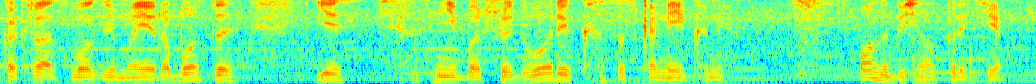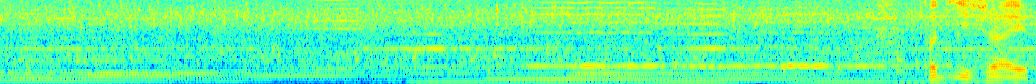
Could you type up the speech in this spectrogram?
Как раз возле моей работы есть небольшой дворик со скамейками. Он обещал прийти. Подъезжает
